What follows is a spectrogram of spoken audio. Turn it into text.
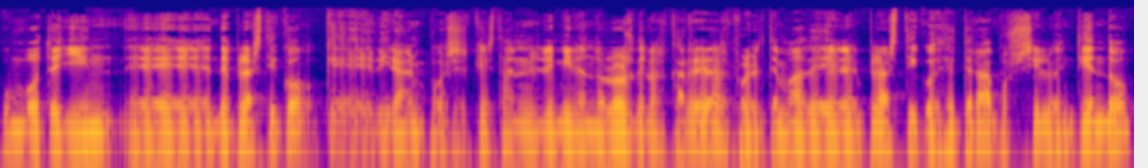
un botellín eh, de plástico, que dirán, pues es que están eliminando los de las carreras por el tema del plástico, etcétera, pues sí lo entiendo.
